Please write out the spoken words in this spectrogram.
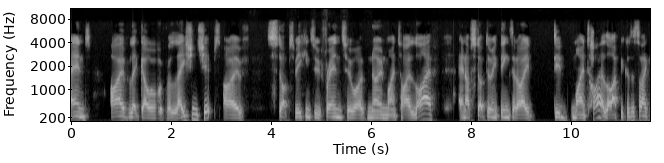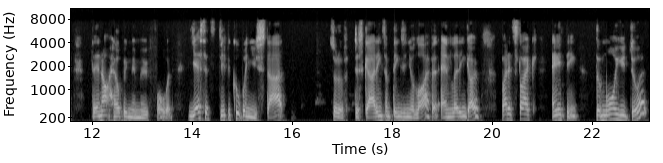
And I've let go of relationships. I've stopped speaking to friends who I've known my entire life. And I've stopped doing things that I did my entire life because it's like they're not helping me move forward yes, it's difficult when you start sort of discarding some things in your life and, and letting go, but it's like anything. The more you do it,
